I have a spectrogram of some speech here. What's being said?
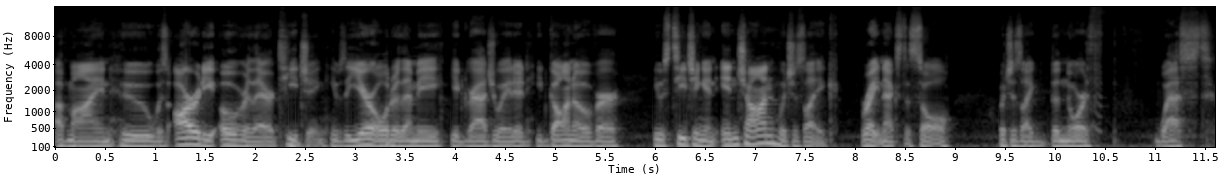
of mine who was already over there teaching. He was a year older than me. He'd graduated. He'd gone over. He was teaching in Incheon which is like right next to Seoul which is like the northwest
